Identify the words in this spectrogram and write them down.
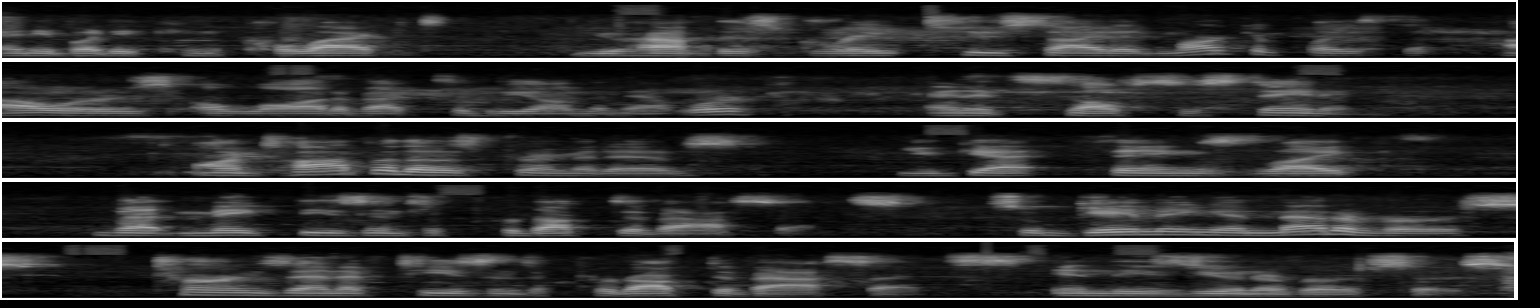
anybody can collect. You have this great two-sided marketplace that powers a lot of activity on the network, and it's self-sustaining. On top of those primitives, you get things like that make these into productive assets. So gaming and metaverse turns NFTs into productive assets in these universes.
